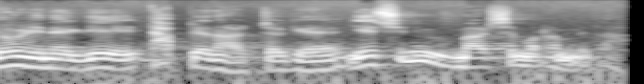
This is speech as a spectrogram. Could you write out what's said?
여인에게 답변할 적에 예수님이 말씀을 합니다.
